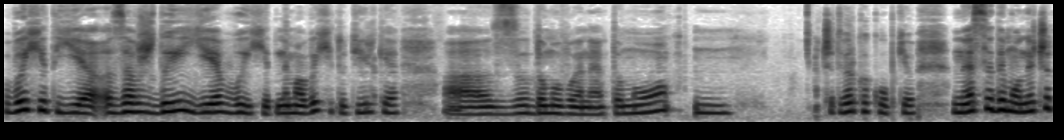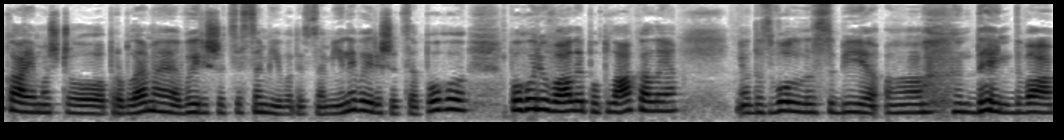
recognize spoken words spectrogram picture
вихід є, завжди є вихід. Нема вихіду тільки а, з домовини. Тому. Четвірка кубків. Не сидимо, не чекаємо, що проблеми вирішаться самі. Вони самі не вирішаться. Пого- Погорювали, поплакали, дозволили собі а, день-два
